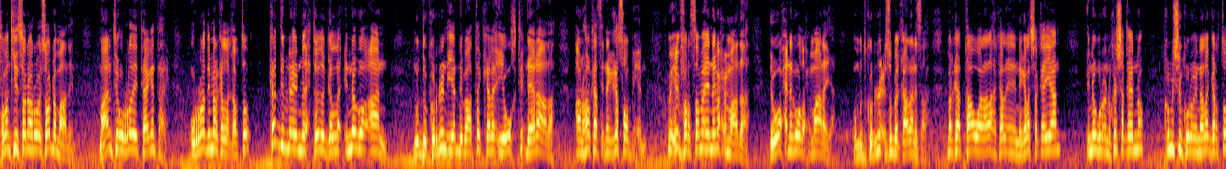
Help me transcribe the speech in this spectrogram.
Tobankii sano hore way soo dhammaadeen. Maalintii ururaday taagan tahay. Ururadii marka la qabto kadibna aynu madaxtooyada galna innagoo aan muddo kordhin iyo dhibaato kale iyo wakhti dheeraada aanu halkaas inagaga soo bixin. Wixii farsamo ee naga xumaadaa dee waa wax inaga wada xumaanaya. Oo muddo kordhin cusub bay qaadanaysaa. Marka taa walaalaha kale inay nagala shaqeeyaan innaguna aynu ka shaqayno komishinkuna inala garto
